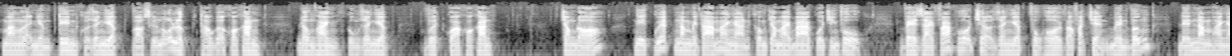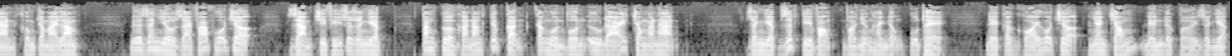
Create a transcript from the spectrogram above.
mang lại niềm tin của doanh nghiệp vào sự nỗ lực tháo gỡ khó khăn, đồng hành cùng doanh nghiệp vượt qua khó khăn. Trong đó, Nghị quyết 58/2023 của Chính phủ về giải pháp hỗ trợ doanh nghiệp phục hồi và phát triển bền vững đến năm 2025, đưa ra nhiều giải pháp hỗ trợ, giảm chi phí cho doanh nghiệp, tăng cường khả năng tiếp cận các nguồn vốn ưu đãi trong ngắn hạn. Doanh nghiệp rất kỳ vọng vào những hành động cụ thể để các gói hỗ trợ nhanh chóng đến được với doanh nghiệp.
